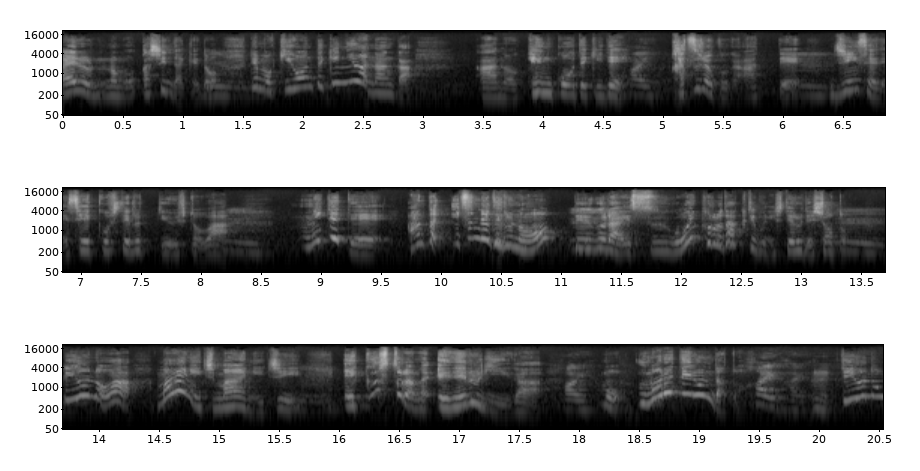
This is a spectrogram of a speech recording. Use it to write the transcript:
えるのもおかしいんだけど、うん。でも基本的にはなんかあの健康的ではい。活力があって、うん。人生で成功してるっていう人は、うん見てて「あんたいつ寝てるの?」っていうぐらいすごいプロダクティブにしてるでしょと。うん。っていうのは毎日毎日エクストラなエネルギーがはい。もう生まれているんだと。っていうの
